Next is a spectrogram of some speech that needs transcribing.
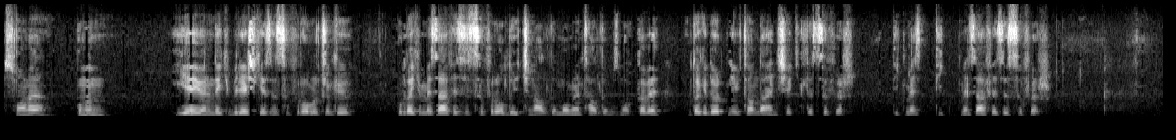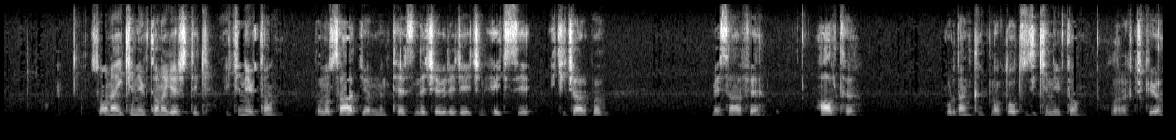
Sonra bunun y yönündeki bileşkesi sıfır olur. Çünkü buradaki mesafesi sıfır olduğu için aldığım moment aldığımız nokta ve buradaki 4 Newton da aynı şekilde sıfır. Dik, mes dik mesafesi sıfır. Sonra 2 Newton'a geçtik. 2 Newton bunu saat yönünün tersinde çevireceği için eksi 2 çarpı mesafe 6. Buradan 40.32 Newton olarak çıkıyor.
